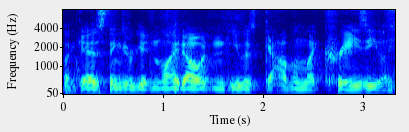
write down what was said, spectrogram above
like as things were getting light out and he was gobbling like crazy like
